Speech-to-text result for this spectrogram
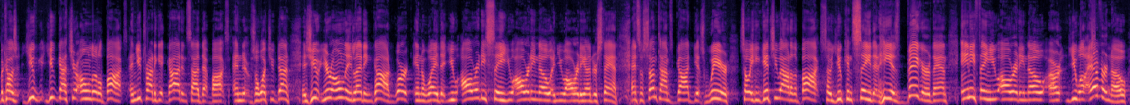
because you, you've got your own little box and you try to get God inside that box. And so what you've done is you, you're only letting God work in a way that you already see, you already know, and you already understand. And so sometimes God gets weird so he can get you out of the box so you can see that he is bigger than anything you already know or you will ever know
